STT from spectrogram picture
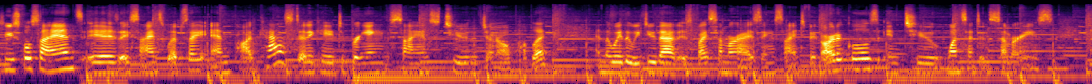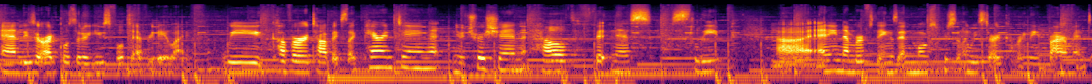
So Useful Science is a science website and podcast dedicated to bringing science to the general public. And the way that we do that is by summarizing scientific articles into one sentence summaries. And these are articles that are useful to everyday life. We cover topics like parenting, nutrition, health, fitness, sleep, uh, any number of things, and most recently we started covering the environment.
